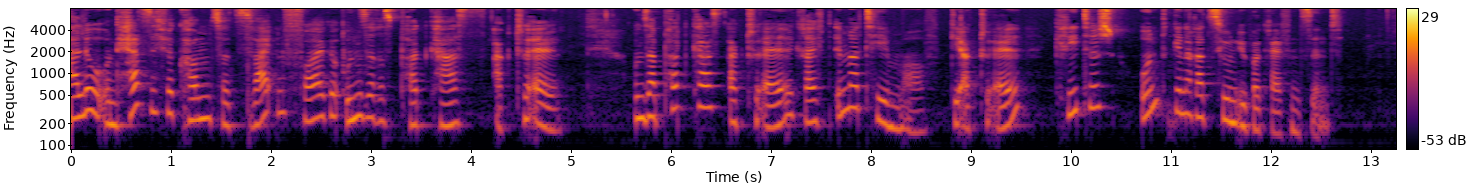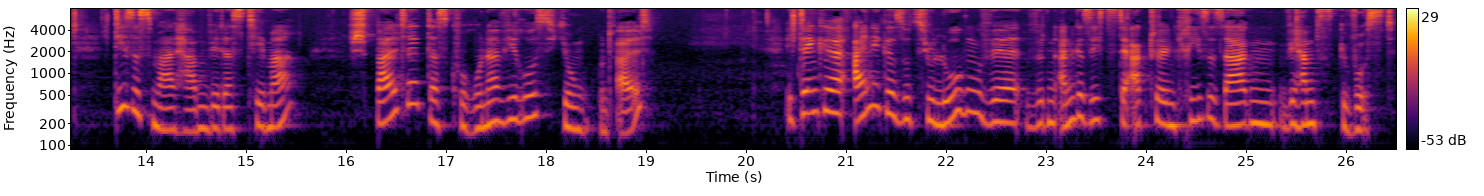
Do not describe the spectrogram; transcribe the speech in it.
Hallo und herzlich willkommen zur zweiten Folge unseres Podcasts Aktuell. Unser Podcast Aktuell greift immer Themen auf, die aktuell, kritisch und generationenübergreifend sind. Dieses Mal haben wir das Thema Spaltet das Coronavirus jung und alt? Ich denke, einige Soziologen würden angesichts der aktuellen Krise sagen, wir haben es gewusst.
